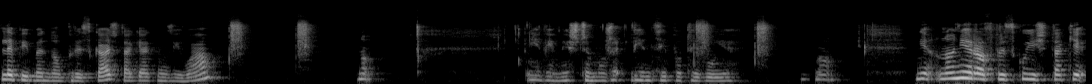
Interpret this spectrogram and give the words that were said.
lepiej będą pryskać, tak jak mówiłam. No, nie wiem, jeszcze może więcej poteguję. No, nie, no nie rozpryskuje się takie,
